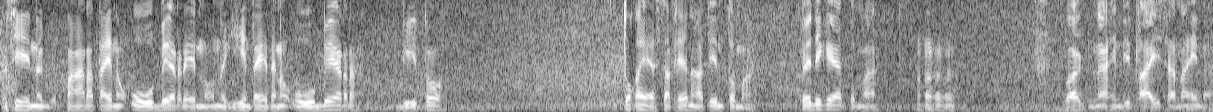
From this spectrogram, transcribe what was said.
Kasi nagpara tayo ng Uber eh, no? Naghihintay tayo ng Uber dito. Ito kaya sakyan natin to ma. Pwede kaya to ma? Wag na, hindi tayo sanay na.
